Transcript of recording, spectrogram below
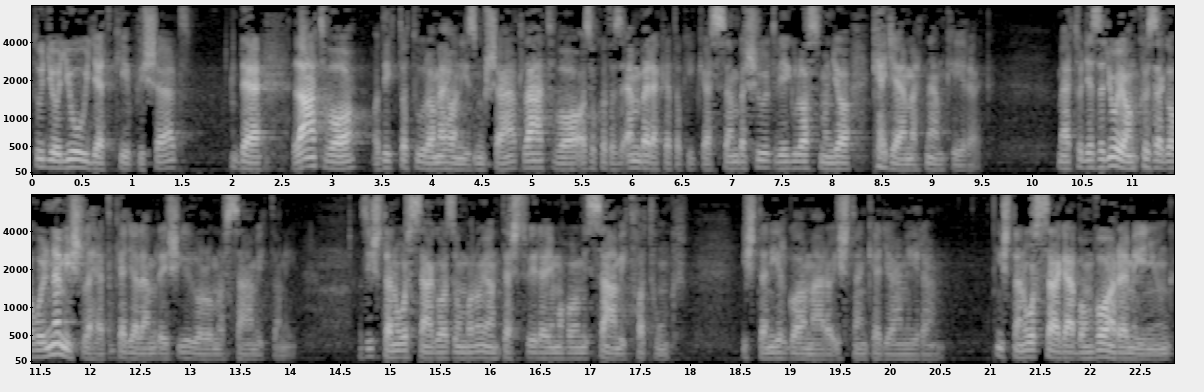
tudja, hogy jó ügyet képviselt, de látva a diktatúra mechanizmusát, látva azokat az embereket, akikkel szembesült, végül azt mondja, kegyelmet nem kérek. Mert hogy ez egy olyan közeg, ahol nem is lehet kegyelemre és írgalomra számítani. Az Isten országa azonban olyan testvéreim, ahol mi számíthatunk Isten irgalmára, Isten kegyelmére. Isten országában van reményünk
